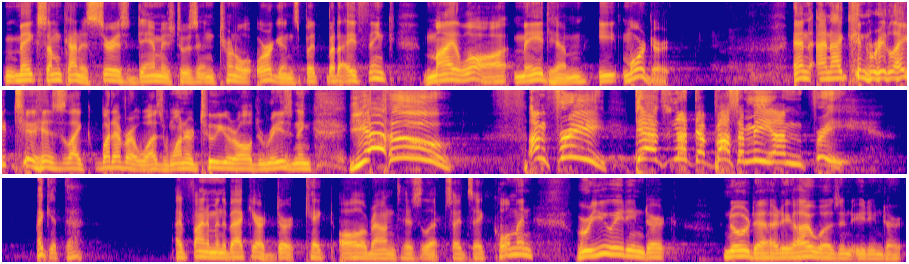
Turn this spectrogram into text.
make some kind of serious damage to his internal organs, but, but I think my law made him eat more dirt. And, and I can relate to his, like, whatever it was, one or two year old reasoning Yahoo! I'm free. Dad's not the boss of me. I'm free. I get that. I'd find him in the backyard, dirt caked all around his lips. I'd say, Coleman, were you eating dirt? No, Daddy, I wasn't eating dirt.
